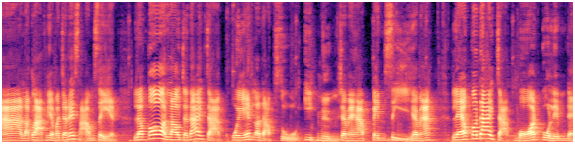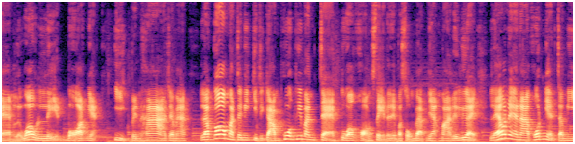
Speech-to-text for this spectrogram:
อ่าหลักๆเนี่ยมันจะได้ 3 เศษ แล้วก็เราจะได้จากเควสระดับสูงอีก 1 ใช่ไหมครับ เป็น 4 ใช่ไหมแล้วก็ได้จากบอสโกเลมแดงหรือว่าเลดบอสเนี่ยอีกเป็น 5 ใช่ไหม แล้วก็มันจะมีกิจกรรมพวกที่มันแจกตัวของเศษอเนกประสงค์แบบนี้มาเรื่อยๆ แล้วในอนาคตเนี่ยจะมี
